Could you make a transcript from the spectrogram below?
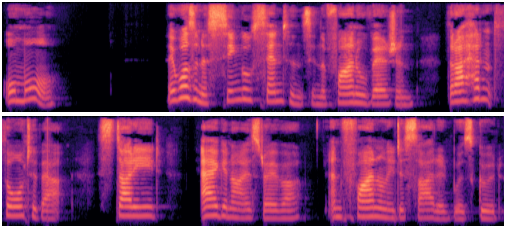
or more. There wasn't a single sentence in the final version that I hadn't thought about, studied, agonized over, and finally decided was good.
